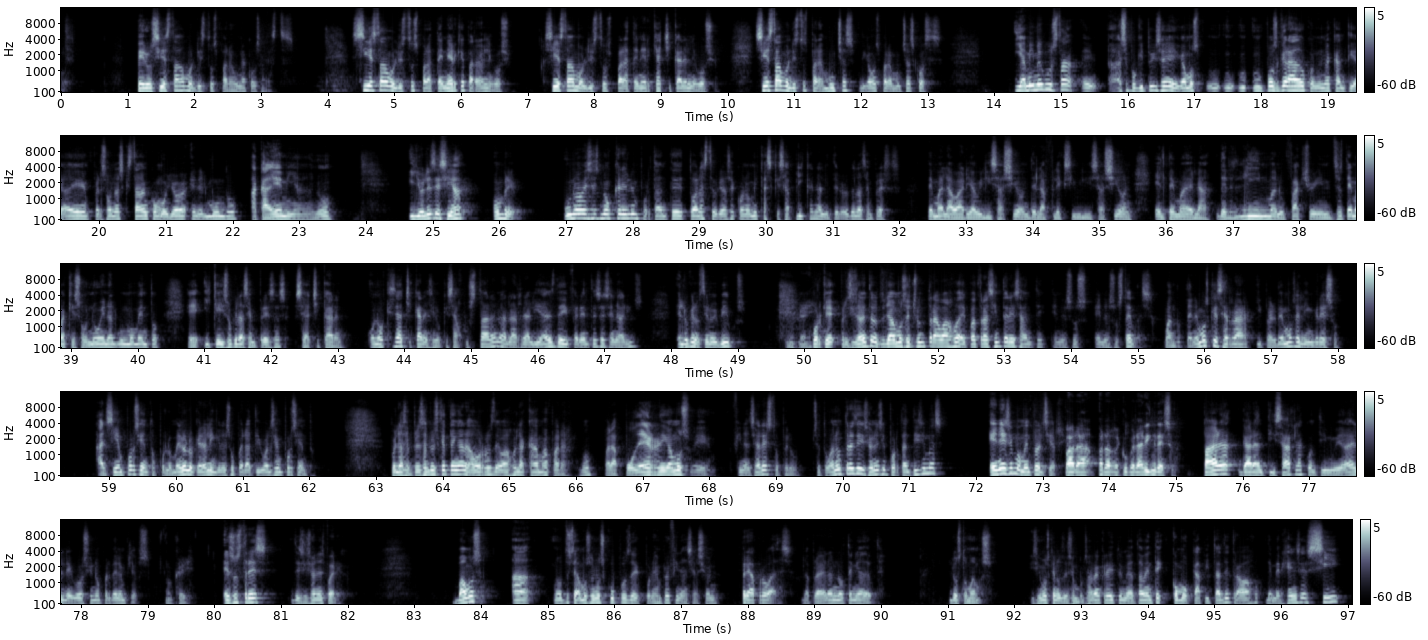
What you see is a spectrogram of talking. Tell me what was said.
pero sí estábamos listos para una cosa de estas. Sí estábamos listos para tener que parar el negocio. Sí estábamos listos para tener que achicar el negocio. Sí estábamos listos para muchas, digamos, para muchas cosas. Y a mí me gusta, eh, hace poquito hice, digamos, un, un posgrado con una cantidad de personas que estaban como yo en el mundo, academia, ¿no? Y yo les decía, hombre, uno a veces no cree lo importante de todas las teorías económicas que se aplican al interior de las empresas. El tema de la variabilización, de la flexibilización, el tema de la, del lean manufacturing, ese tema que sonó en algún momento eh, y que hizo que las empresas se achicaran, o no que se achicaran, sino que se ajustaran a las realidades de diferentes escenarios, es lo que nos tiene hoy vivos. Porque precisamente nosotros ya hemos hecho un trabajo de ahí para atrás interesante en esos, en esos temas. Cuando tenemos que cerrar y perdemos el ingreso al 100%, por lo menos lo que era el ingreso operativo al 100%, pues las empresas no es que tengan ahorros debajo de la cama para, para poder, digamos, eh, financiar esto, pero se tomaron tres decisiones importantísimas en ese momento del cierre. Para, para recuperar ingreso. Para garantizar la continuidad del negocio y no perder empleos. Ok. Esos tres decisiones fueron. Vamos a, nosotros tenemos unos cupos de, por ejemplo, de financiación preaprobadas. La pradera no tenía deuda. Los tomamos. Hicimos que nos desembolsaran crédito inmediatamente como capital de trabajo de emergencia si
